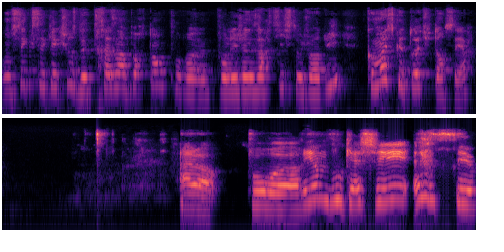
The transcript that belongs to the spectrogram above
on sait que c'est quelque chose de très important pour, euh, pour les jeunes artistes aujourd'hui. Comment est-ce que toi, tu t'en sers? Alors, pour euh, rien de vous cacher, c'est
